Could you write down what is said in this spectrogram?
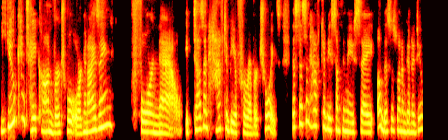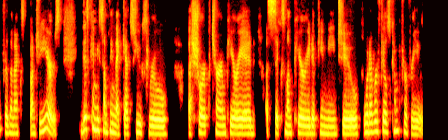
You can take on virtual organizing for now. It doesn't have to be a forever choice. This doesn't have to be something that you say, oh, this is what I'm going to do for the next bunch of years. This can be something that gets you through a short term period, a six month period if you need to, whatever feels comfortable for you.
